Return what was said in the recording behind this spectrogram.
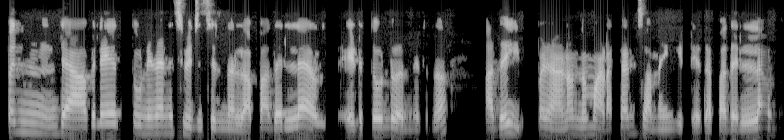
ഇപ്പം രാവിലെ തുണി നനച്ച് വെച്ചിരുന്നല്ലോ അപ്പം അതെല്ലാം എടുത്തുകൊണ്ട് വന്നിരുന്നു. അത് ഇപ്പോഴാണ് ഒന്ന് മടക്കാൻ സമയം കിട്ടിയത്. അപ്പം അതെല്ലാം ഒന്ന്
